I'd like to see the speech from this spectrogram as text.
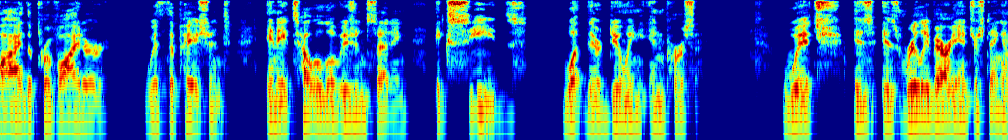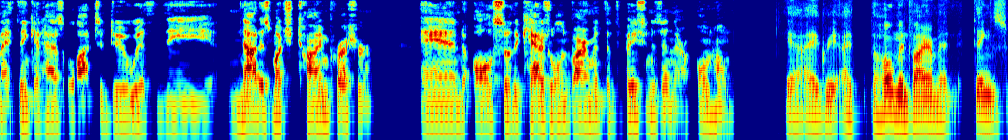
by the provider with the patient in a television setting exceeds what they're doing in person which is is really very interesting and i think it has a lot to do with the not as much time pressure and also the casual environment that the patient is in their own home. Yeah i agree. I, the home environment things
